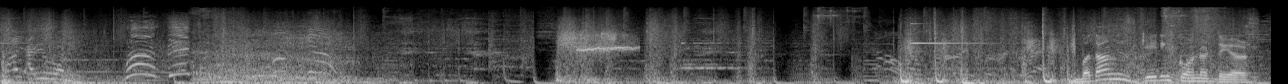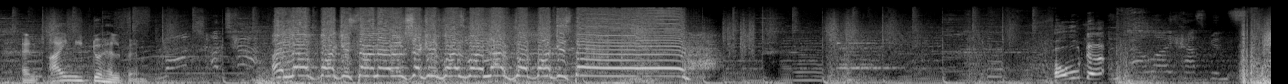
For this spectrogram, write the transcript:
Why are you running? Run, bitch! Badang is getting cornered there and I need to help him. I love Pakistan. I will sacrifice my life for Pakistan. Hold up. Ally has been slain.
